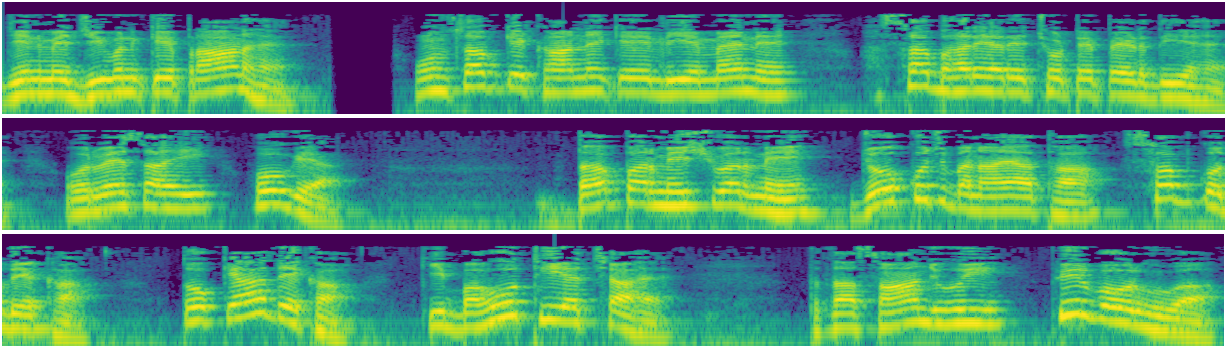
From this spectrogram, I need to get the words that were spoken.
जिनमें जीवन के प्राण हैं, उन सब के खाने के लिए मैंने सब हरे हरे छोटे पेड़ दिए हैं, और वैसा ही हो गया। तब परमेश्वर ने जो कुछ बनाया था, सबको देखा। तो क्या देखा कि बहुत ही अच्छा है। तथा साँझ हुई, फिर बोर हुआ।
